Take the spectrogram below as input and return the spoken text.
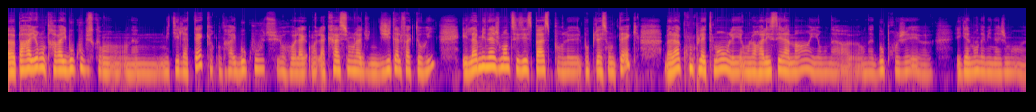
Euh, par ailleurs, on travaille beaucoup, puisqu'on a un métier de la tech, on travaille beaucoup sur la, la création d'une digital factory et l'aménagement de ces espaces pour les populations de tech, bah là complètement, on, les, on, leur a laissé la main et on a, euh, on a de beaux projets euh, également d'aménagement euh,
